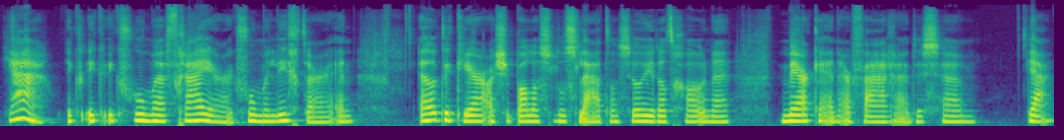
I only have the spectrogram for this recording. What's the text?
ja, ik, ik, ik voel me vrijer. Ik voel me lichter. En elke keer als je ballast loslaat, dan zul je dat gewoon merken en ervaren. Dus um, ja,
